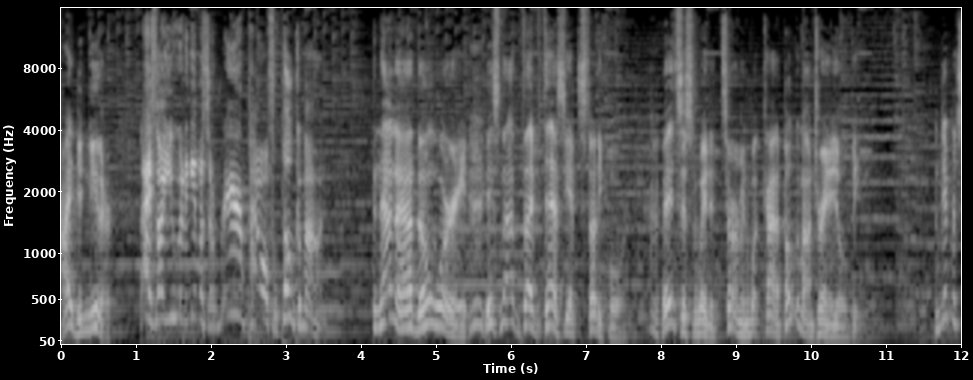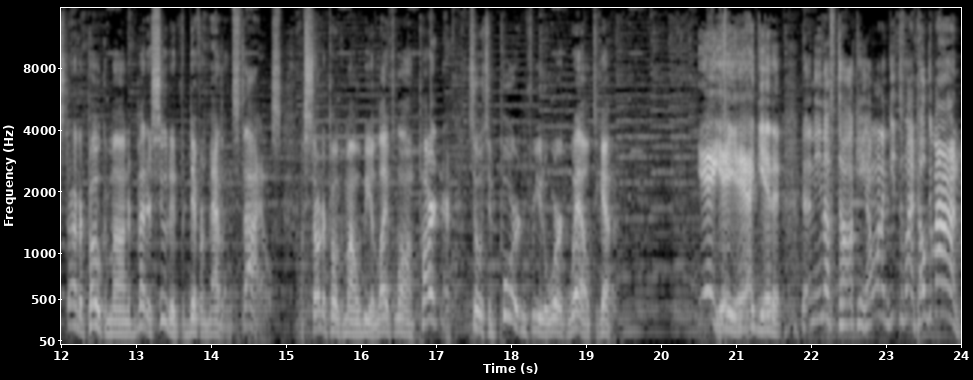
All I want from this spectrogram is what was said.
I didn't either. I thought you were gonna give us a rare, powerful Pokemon. Now, now, don't worry. It's not the type of test you have to study for. It's just a way to determine what kind of Pokemon trainer you'll be. Different starter Pokemon are better suited for different battling styles. A starter Pokemon will be your lifelong partner, so it's important for you to work well together. Yeah, yeah, yeah, I get it. Enough talking, I want to get to my Pokemon!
